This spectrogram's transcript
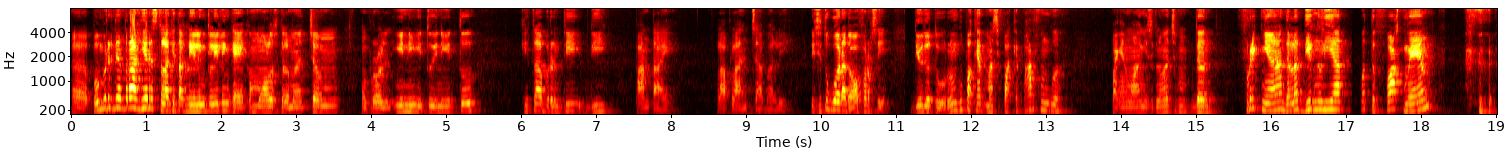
Uh, pemberhentian terakhir setelah kita keliling-keliling kayak ke mall segala macem ngobrolin ini itu ini itu kita berhenti di pantai La Plancha Bali. Di situ gue rada over sih. Dia udah turun gue pakai masih pakai parfum gue pengen wangi segala macem. Dan freaknya adalah dia ngelihat what the fuck man?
